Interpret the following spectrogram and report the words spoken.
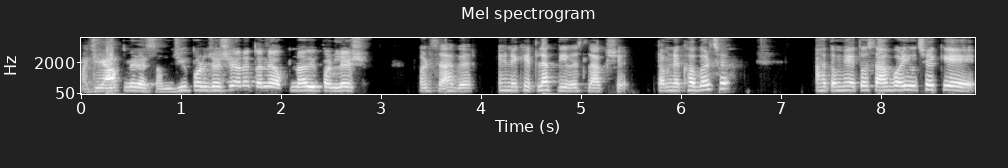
પછી આપમેળે સમજી પણ જશે અને તને અપનાવી પણ લેશે. પણ સાગર, એને કેટલાક દિવસ લાગશે? તમને ખબર છે? આ તો મેં તો સાંભળ્યું છે કે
